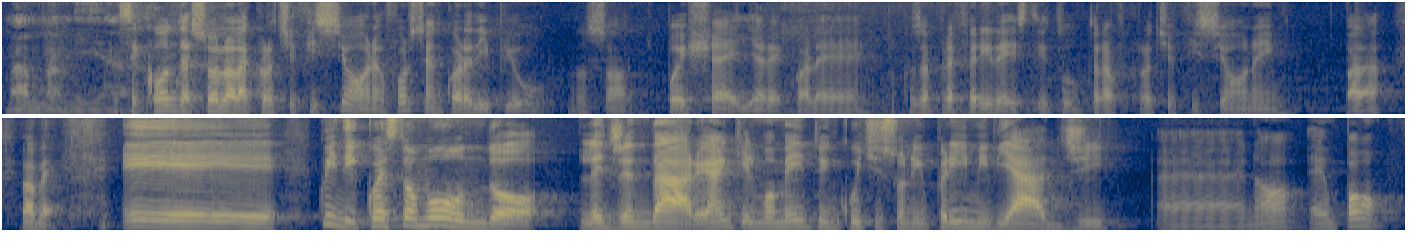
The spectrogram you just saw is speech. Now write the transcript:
Mamma mia. Seconda solo la crocifissione, o forse ancora di più. Non so, puoi scegliere quale, cosa preferiresti tu tra crocifissione e Vabbè. E quindi questo mondo leggendario, è anche il momento in cui ci sono i primi viaggi, eh, no? è un po'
